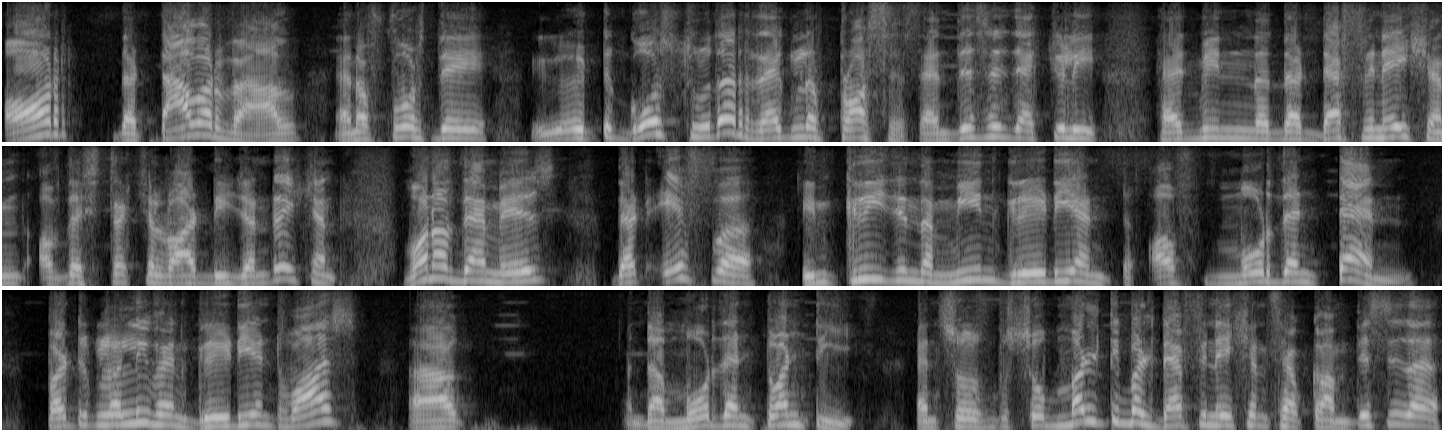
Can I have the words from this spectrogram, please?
or the TAVR valve and of course they it goes through the regular process. And this is actually has been the definition of the structural valve degeneration. One of them is that if uh, increase in the mean gradient of more than 10 particularly when gradient was uh, the more than 20 and so so multiple definitions have come. This is a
